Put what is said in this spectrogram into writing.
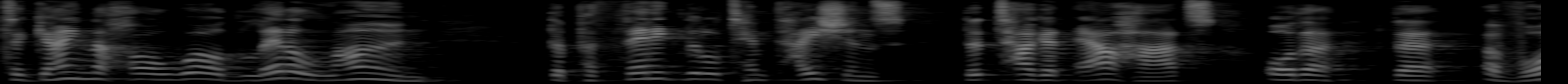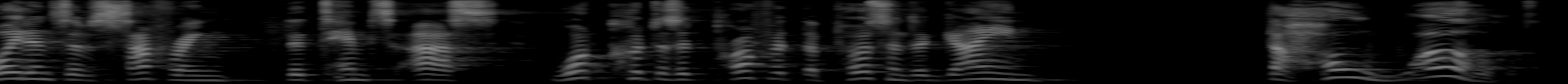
to gain the whole world, let alone the pathetic little temptations that tug at our hearts or the, the avoidance of suffering that tempts us? What could, does it profit the person to gain the whole world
